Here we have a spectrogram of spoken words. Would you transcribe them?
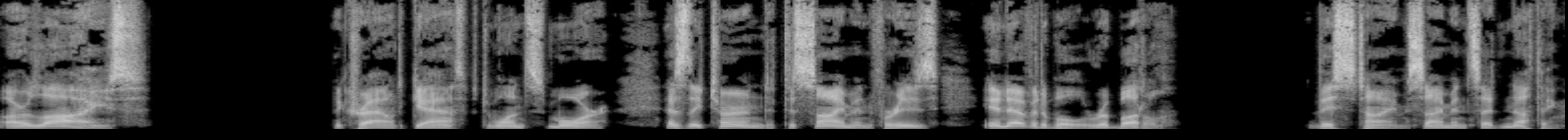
are lies. The crowd gasped once more as they turned to Simon for his inevitable rebuttal. This time Simon said nothing.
